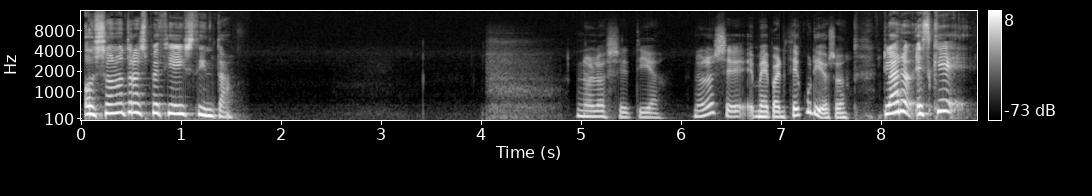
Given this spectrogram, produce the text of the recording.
o son otra especie distinta? No lo sé, tía. No lo sé. Me parece curioso. Claro, es que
